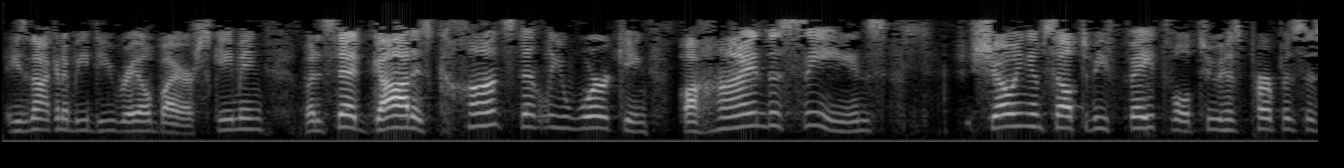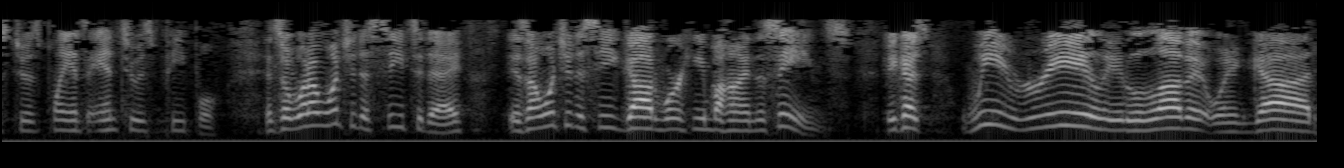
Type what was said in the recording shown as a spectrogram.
he's not going to be derailed by our scheming. But instead, God is constantly working behind the scenes showing himself to be faithful to his purposes, to his plans, and to his people. And so what I want you to see today is I want you to see God working behind the scenes. Because we really love it when God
